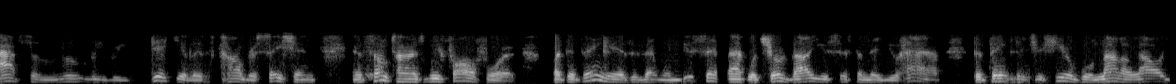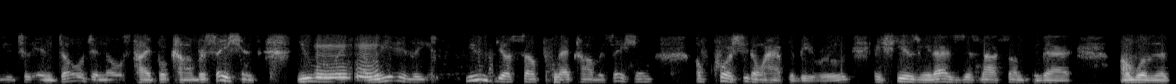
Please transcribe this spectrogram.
absolutely ridiculous conversation, and sometimes we fall for it. But the thing is, is that when you sit back with your value system that you have, the things that you hear will not allow you to indulge in those type of conversations. You will mm-hmm. immediately excuse yourself from that conversation. Of course, you don't have to be rude. Excuse me, that is just not something that I'm willing to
